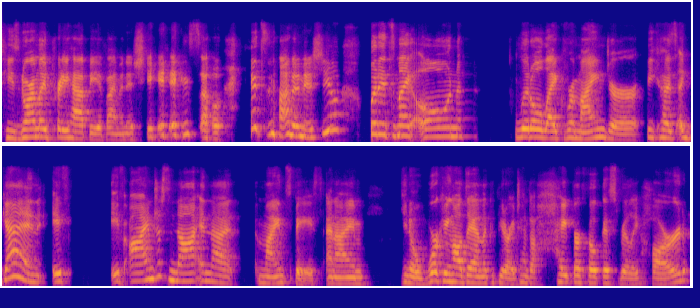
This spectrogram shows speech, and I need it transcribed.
he's normally pretty happy if I'm initiating. So it's not an issue, but it's my own little like reminder because again, if, if I'm just not in that mind space and I'm, you know, working all day on the computer, I tend to hyper focus really hard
